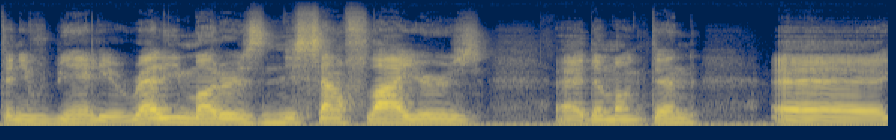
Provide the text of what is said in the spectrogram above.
tenez-vous bien, les Rally Motors Nissan Flyers de Moncton. Euh,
